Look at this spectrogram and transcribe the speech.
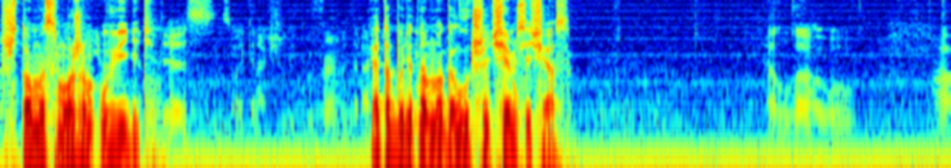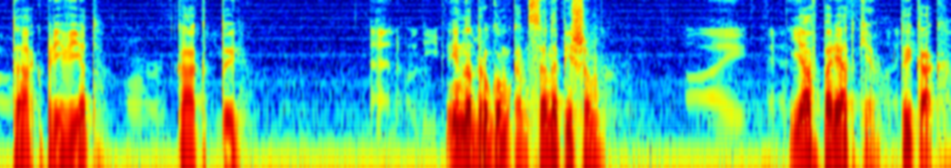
Что мы сможем увидеть? Это будет намного лучше, чем сейчас. Так, привет. Как ты? И на другом конце напишем «Я в порядке. Ты как?»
